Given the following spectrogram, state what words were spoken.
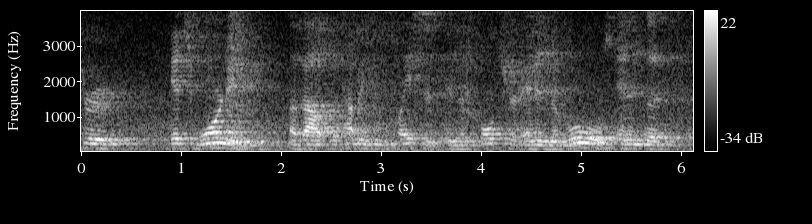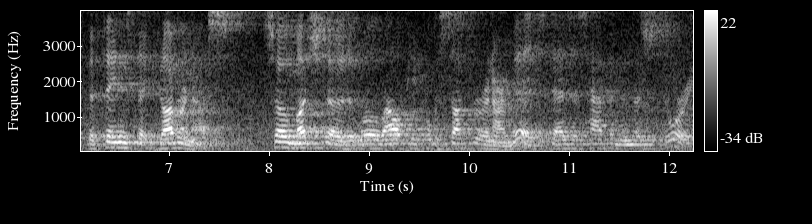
through its warning about becoming complacent in the culture and in the rules and in the, the things that govern us, so much so that we'll allow people to suffer in our midst, as has happened in this story.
